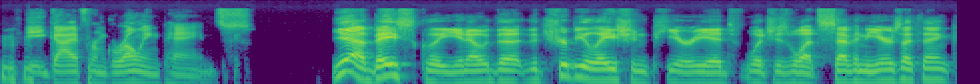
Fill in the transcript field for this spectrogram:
the guy from Growing Pains. Yeah, basically, you know, the the tribulation period, which is what, seven years, I think,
